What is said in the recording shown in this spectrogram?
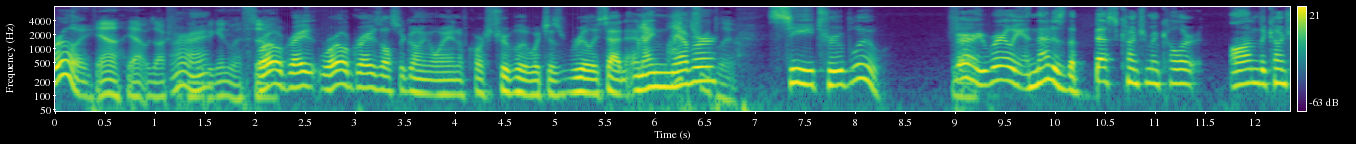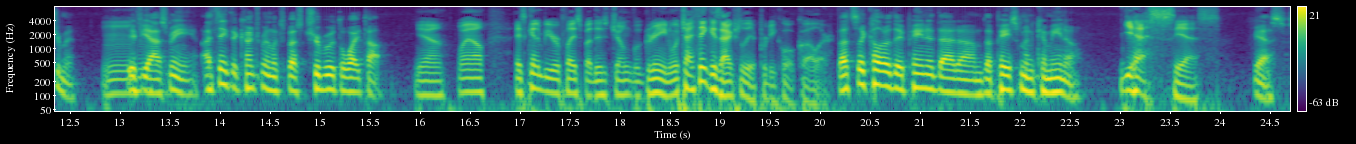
Really? Yeah, yeah, it was Oxford Green to begin with. So Royal Gray, Royal Gray is also going away, and of course True Blue, which is really sad. And I, like never True Blue. see True Blue, very rarely, and that is the best Countryman color on the Countryman. Mm-hmm. If you ask me, I think the Countryman looks best True Blue with the white top. Yeah, well, it's going to be replaced by this jungle green, which I think is actually a pretty cool color. That's the color they painted that um, the Paceman Camino. Yes, yes, Yes,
